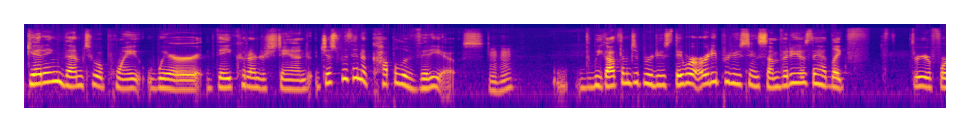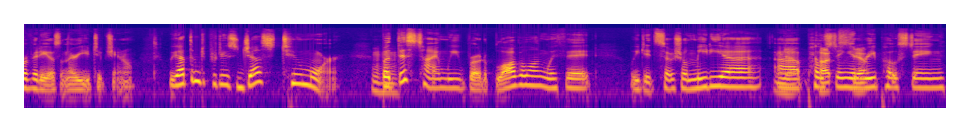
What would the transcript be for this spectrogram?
getting them to a point where they could understand just within a couple of videos. We got them to produce, they were already producing some videos. They had like f- three or four videos on their YouTube channel. We got them to produce just two more. But this time we wrote a blog along with it. We did social media uh, Yeah, posting cuts, and yeah. reposting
